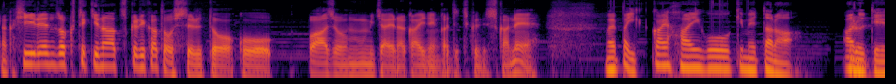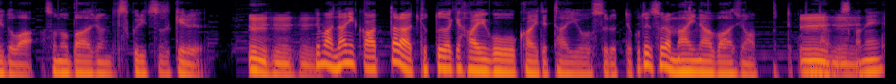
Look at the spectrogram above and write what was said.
なんか非連続的な作り方をしてると、こう、バージョンみたいな概念が出てくるんですかね。まあ、やっぱり一回配合を決めたら、ある程度はそのバージョンで作り続ける。うん、うん、うん。で、まあ何かあったらちょっとだけ配合を変えて対応するってことで、それはマイナーバージョンアップってことなんですかね。うんうん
